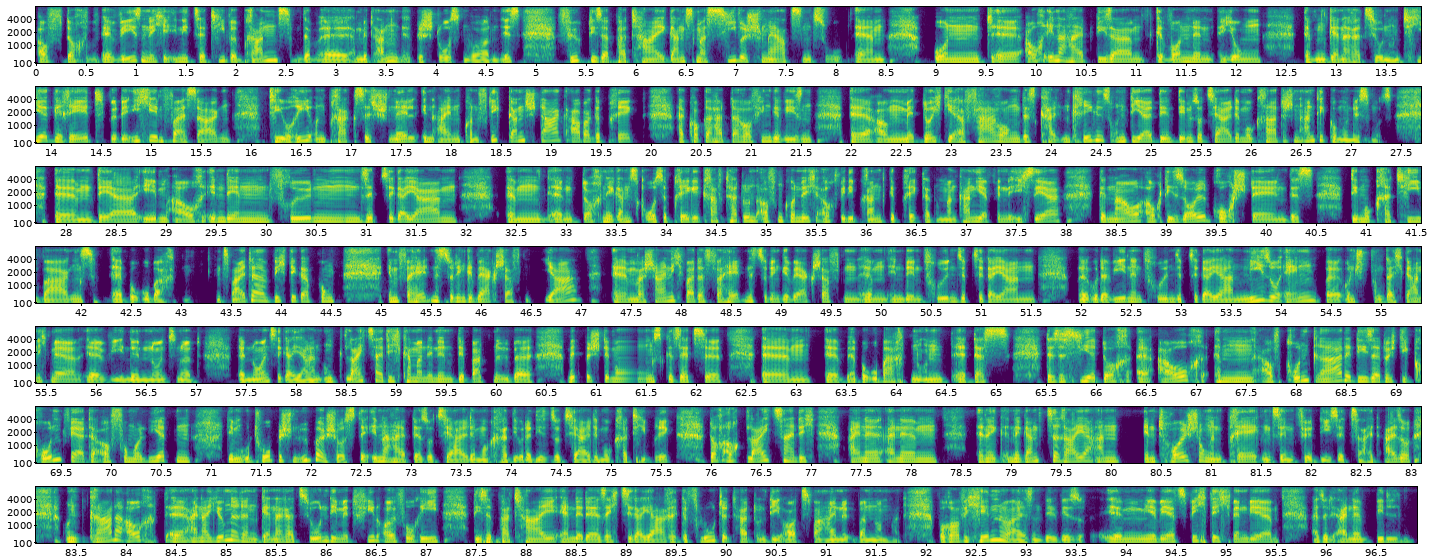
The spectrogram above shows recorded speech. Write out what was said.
auf doch wesentliche Initiative Brands mit angestoßen worden ist, fügt dieser Partei ganz massive Schmerzen zu. Ähm, und äh, auch innerhalb dieser gewonnenen jungen ähm, Generation. Und hier gerät, würde ich jedenfalls sagen, Theorie und Praxis schnell in einen Konflikt, ganz stark aber geprägt. Herr Kocke hat darauf hingewiesen, äh, mit, durch die Erfahrungen des Kalten Krieges und die, dem, dem sozialdemokratischen Antikommunismus, ähm, der eben auch in den frühen 70er Jahren ähm, ähm, doch eine ganz große Prägekraft hat und offenkundig auch Willy Brandt geprägt hat. Und man kann ja, finde ich, sehr genau auch die Sollbruchstellen des Demokratiewagens äh, beobachten. Ein zweiter wichtiger Punkt im Verhältnis zu den Gewerkschaften. Ja, ähm, wahrscheinlich war das Verhältnis zu den Gewerkschaften ähm, in den frühen 70er Jahren äh, oder wie in den frühen 70er Jahren nie so eng äh, und schon gleich gar nicht mehr äh, wie in den 1990er Jahren. Und gleichzeitig kann man in den Debatten über Mitbestimmungsgesetze ähm, äh, beobachten und äh, dass, dass es hier doch äh, auch ähm, aufgrund gerade dieser durch die Grundwerte auch formulierten, dem utopischen Überschuss, der innerhalb der Sozialdemokratie oder die Sozialdemokratie prägt, doch auch gleichzeitig eine, eine, eine, eine ganze Reihe an Enttäuschungen prägend sind für diese Zeit. Also und gerade auch äh, einer jüngeren Generation, die mit viel Euphorie diese Partei Ende der 60er Jahre geflutet hat und die Ortsvereine übernommen hat. Worauf ich hinweisen will, wir, äh, mir wäre es wichtig, wenn wir also eine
